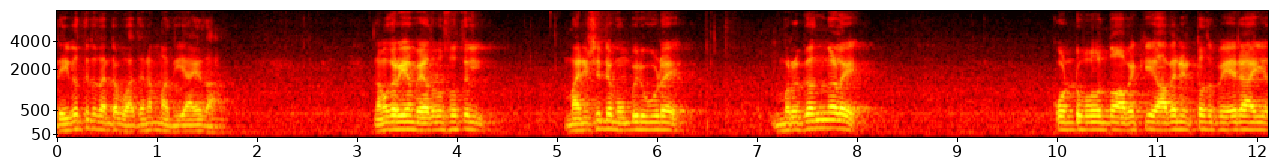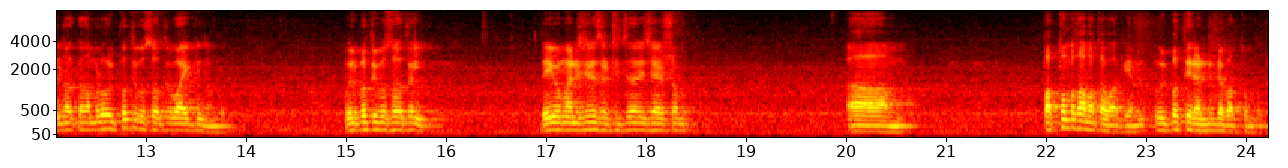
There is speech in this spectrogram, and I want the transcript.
ദൈവത്തിന് തന്റെ വചനം മതിയായതാണ്. നമുക്കറിയാം വേദപുസ്തകത്തിൽ മനുഷ്യന്റെ മുമ്പിലൂടെ മൃഗങ്ങളെ കൊണ്ടുപോകുന്നു അവയ്ക്ക് അവനിട്ടത് പേരായി എന്നൊക്കെ നമ്മൾ ഉൽപ്പത്തി പുസ്തകത്തിൽ വായിക്കുന്നുണ്ട്. ഉൽപ്പത്തി പുസ്തകത്തിൽ ദൈവം മനുഷ്യനെ സൃഷ്ടിച്ചതിന് ശേഷം പത്തൊമ്പതാമത്തെ വാക്യം ഉൽപ്പത്തി രണ്ടിന്റെ പത്തൊമ്പത്.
